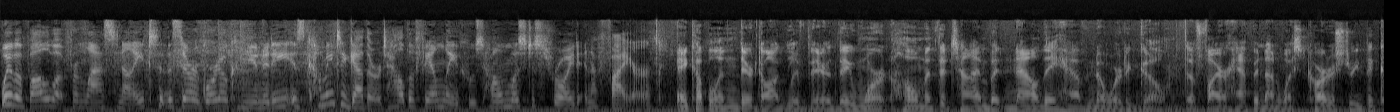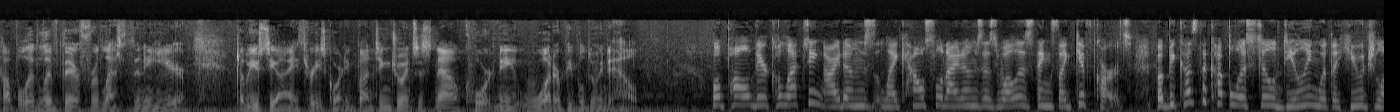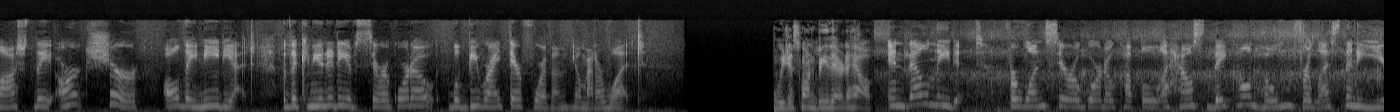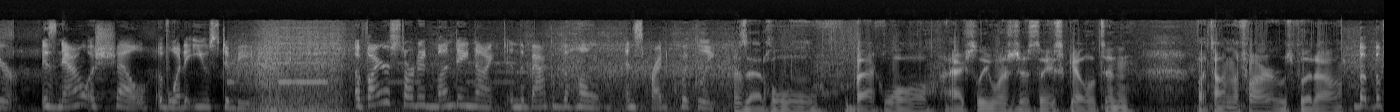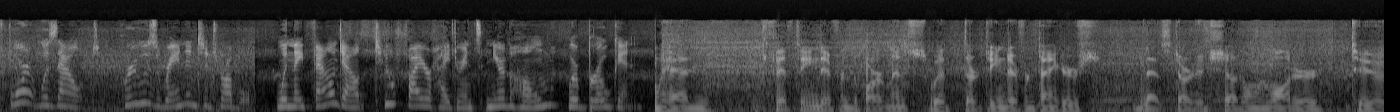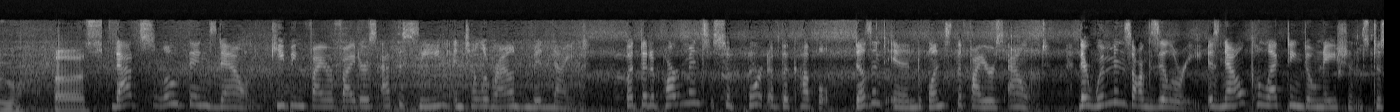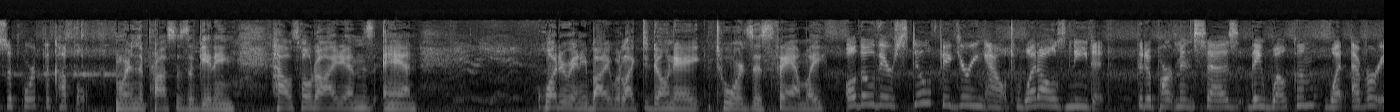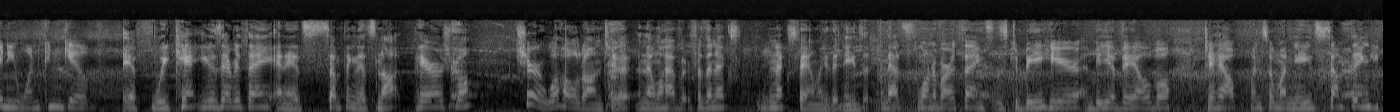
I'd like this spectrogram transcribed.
We have a follow-up from last night. The Cerro Gordo community is coming together to help a family whose home was destroyed in a fire. A couple and their dog lived there. They weren't home at the time, but now they have nowhere to go. The fire happened on West Carter Street. The couple had lived there for less than a year. WCIA 3's Courtney Bunting joins us now. Courtney, what are people doing to help? Well, Paul, they're collecting items like household items as well as things like gift cards. But because the couple is still dealing with a huge loss, they aren't sure all they need yet. But the community of Cerro Gordo will be right there for them no matter what. We just want to be there to help. And they'll need it. For one Cerro Gordo couple, a house they called home for less than a year is now a shell of what it used to be. A fire started Monday night in the back of the home and spread quickly. Because that whole back wall actually was just a skeleton by the time the fire was put out. But before it was out, crews ran into trouble when they found out two fire hydrants near the home were broken. We had 15 different departments with 13 different tankers that started shuttling water to us. That slowed things down, keeping firefighters at the scene until around midnight. But the department's support of the couple doesn't end once the fire's out. Their women's auxiliary is now collecting donations to support the couple. We're in the process of getting household items and whatever anybody would like to donate towards this family. Although they're still figuring out what all's needed, the department says they welcome whatever anyone can give. If we can't use everything and it's something that's not perishable, sure, we'll hold on to it and then we'll have it for the next next family that needs it. And that's one of our things is to be here and be available to help when someone needs something.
